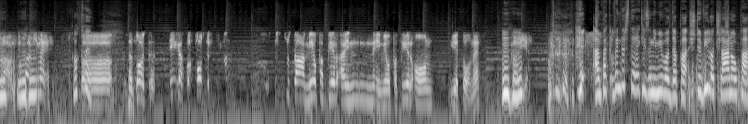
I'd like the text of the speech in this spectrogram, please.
pravim. To uh -huh. pač mhm. ne. Okay. Uh, zato tega, ko to zdržim, da imel papir, a ne imel papir, on je to, ne? Uh -huh. Kar je. Ampak vendar ste rekli zanimivo, da pa število članov pa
